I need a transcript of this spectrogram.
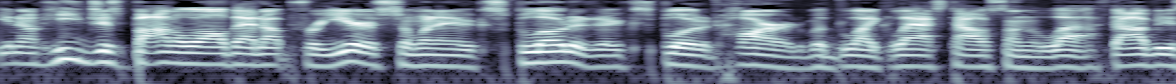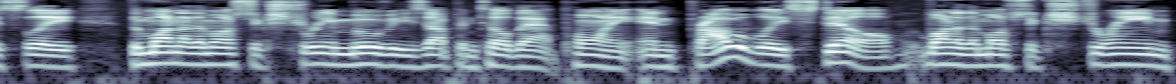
you know, he just bottled all that up for years. So when it exploded, it exploded hard with like Last House on the Left. Obviously, the one of the most extreme movies up until that point, and probably still one of the most extreme,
